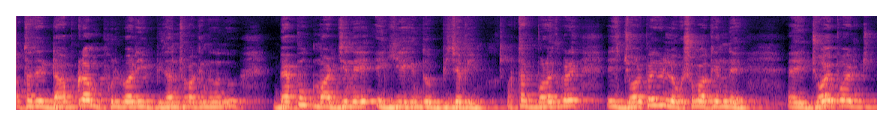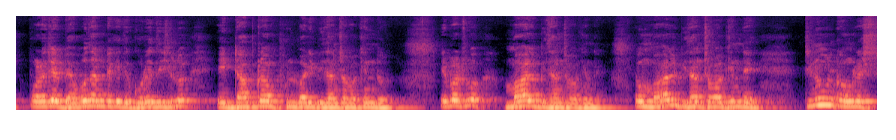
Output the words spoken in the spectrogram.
অর্থাৎ এই ডাবগ্রাম ফুলবাড়ি বিধানসভা কেন্দ্র কিন্তু ব্যাপক মার্জিনে এগিয়ে কিন্তু বিজেপি। অর্থাৎ বলা যেতে পারে এই জলপাইগুড়ি লোকসভা কেন্দ্রে এই জয় পরা- পরাজয়ের ব্যবধানটা কিন্তু গড়ে দিয়েছিল এই ডাবগ্রাম ফুলবাড়ি বিধানসভা কেন্দ্র। এরপর আসব মাল বিধানসভা কেন্দ্রে। এবং মাল বিধানসভা কেন্দ্রে তৃণমূল কংগ্রেস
